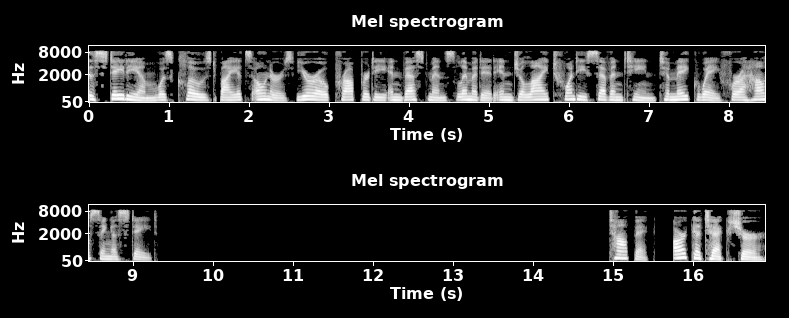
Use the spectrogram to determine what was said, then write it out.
The stadium was closed by its owners Euro Property Investments Limited in July 2017 to make way for a housing estate. Architecture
